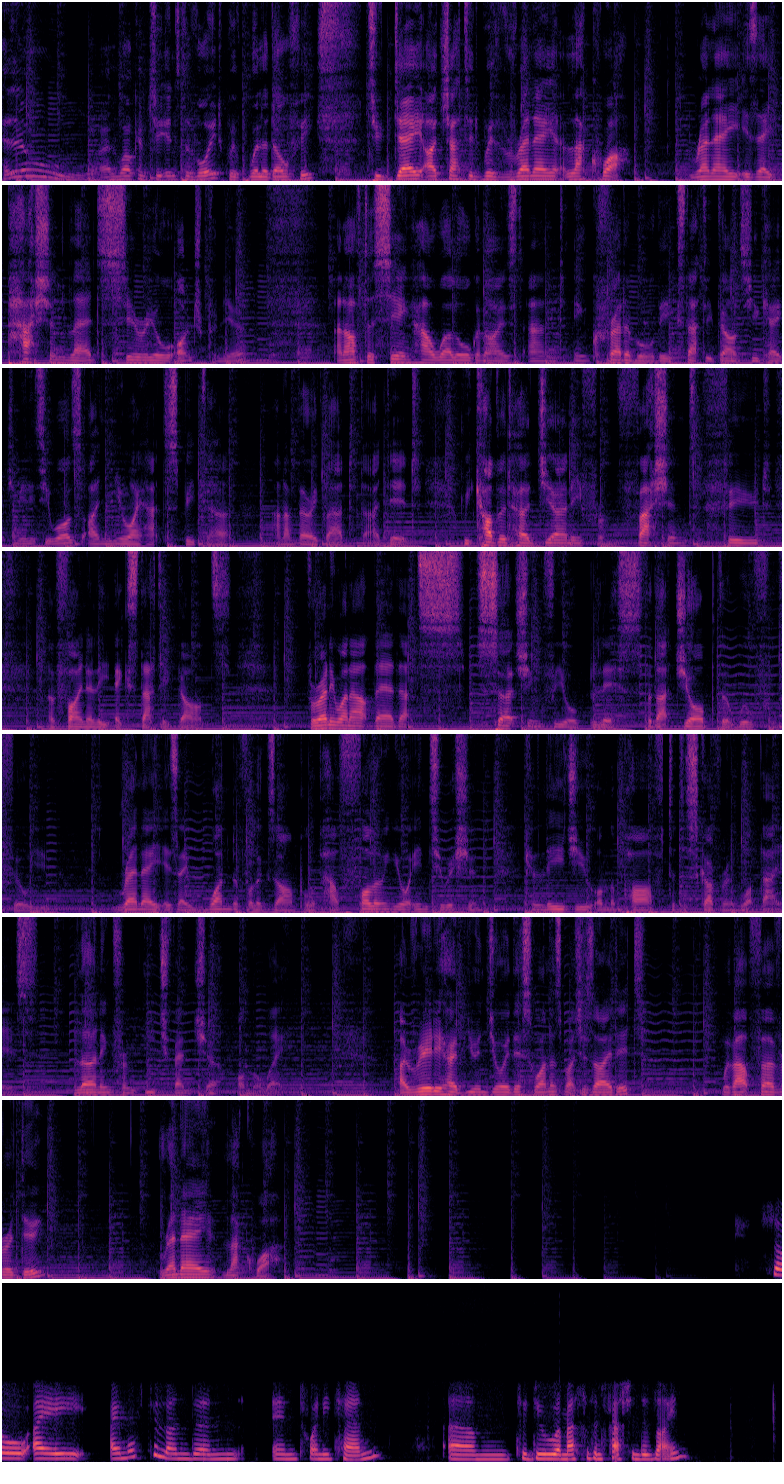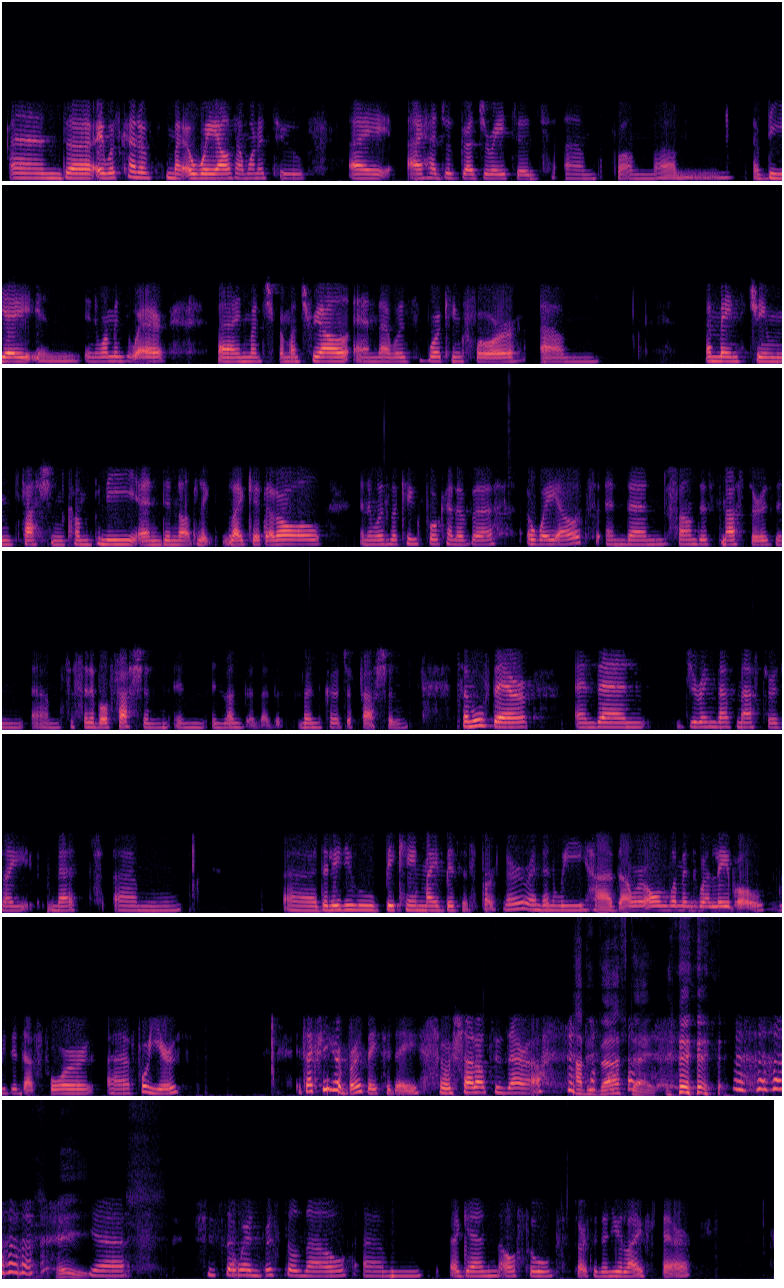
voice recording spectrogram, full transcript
Hello, and welcome to Into the Void with Will Adolphi. Today I chatted with Renee Lacroix. Renee is a passion led serial entrepreneur, and after seeing how well organised and incredible the Ecstatic Dance UK community was, I knew I had to speak to her, and I'm very glad that I did. We covered her journey from fashion to food, and finally, ecstatic dance. For anyone out there that's searching for your bliss, for that job that will fulfill you, Rene is a wonderful example of how following your intuition can lead you on the path to discovering what that is, learning from each venture on the way. I really hope you enjoy this one as much as I did. Without further ado, Rene Lacroix. So I I moved to London in 2010 um, to do a master's in fashion design, and uh, it was kind of my a way out. I wanted to. I I had just graduated um, from um, a BA in in women's wear uh, in from Montreal, and I was working for um, a mainstream fashion company and did not like like it at all and I was looking for kind of a, a way out, and then found this master's in um, sustainable fashion in, in London at the London College of Fashion. So I moved there, and then during that master's, I met um, uh, the lady who became my business partner, and then we had our own women's wear label. We did that for uh, four years. It's actually her birthday today, so shout out to Zara. Happy birthday! hey. Yeah she's somewhere in Bristol now. Um, again, also started a new life there.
